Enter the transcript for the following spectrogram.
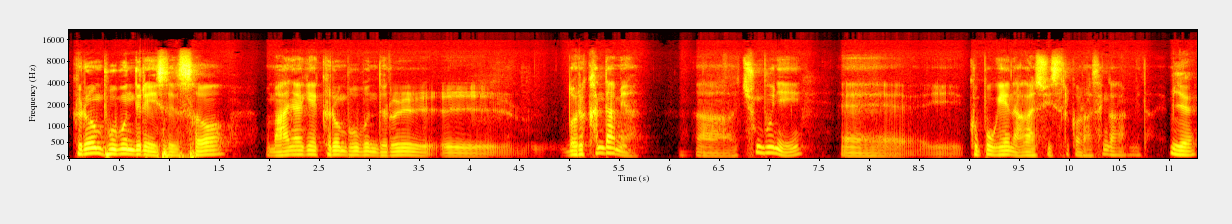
그런 부분들에 있어서 만약에 그런 부분들을 노력한다면 아, 충분히 극복해 나갈 수 있을 거라 생각합니다. 예.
